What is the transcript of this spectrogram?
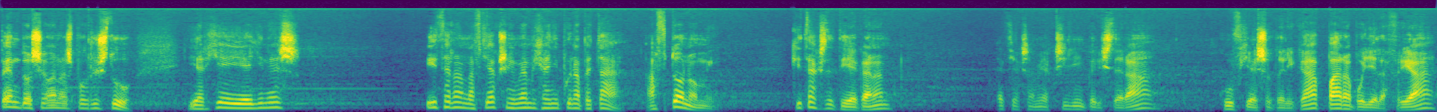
5ο αιώνας π.Χ. Οι αρχαίοι Έλληνες ήθελαν να φτιάξουν μια μηχανή που να πετά, αυτόνομη. Κοιτάξτε τι έκαναν. Έφτιαξαν μια ξύλινη περιστερά, κούφια εσωτερικά, πάρα πολύ ελαφριά.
